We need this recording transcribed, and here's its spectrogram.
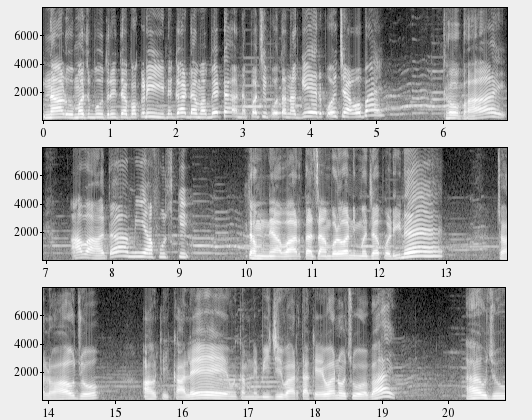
નાડું મજબૂત રીતે પકડીને ગાડામાં બેઠા અને પછી પોતાના ઘેર પહોંચ્યા. ઓ ભાઈ? તો ભાઈ, આવા હતા મિયા ફુસકી તમને આ વાર્તા સાંભળવાની મજા પડી ને? ચાલો આવજો. આવતીકાલે હું તમને બીજી વાર્તા કહેવાનો છું ભાઈ. આવજો.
